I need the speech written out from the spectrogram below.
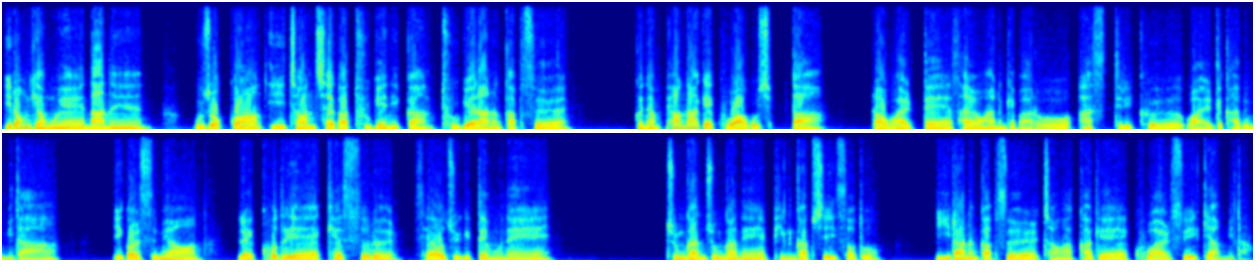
이런 경우에 나는 무조건 이 전체가 두 개니까 두 개라는 값을 그냥 편하게 구하고 싶다 라고 할 때 사용하는 게 바로 아스트리크 와일드카드입니다. 이걸 쓰면 레코드에 개수를 세워주기 때문에 중간중간에 빈값이 있어도 2라는 값을 정확하게 구할 수 있게 합니다.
